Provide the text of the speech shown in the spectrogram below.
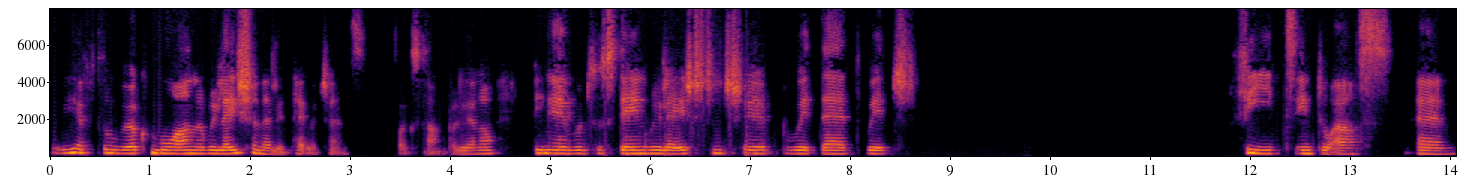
We have to work more on a relational intelligence, for example, you know, being able to stay in relationship with that which feeds into us and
